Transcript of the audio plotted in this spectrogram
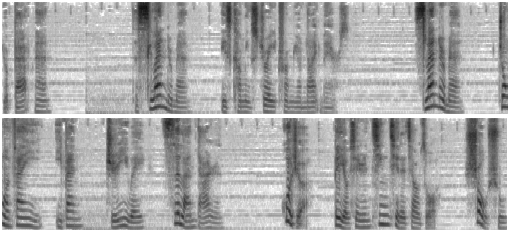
your Batman, the Slender Man is coming straight from your nightmares. Slender Man 中文翻译一般直译为斯兰达人，或者被有些人亲切的叫做瘦叔。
